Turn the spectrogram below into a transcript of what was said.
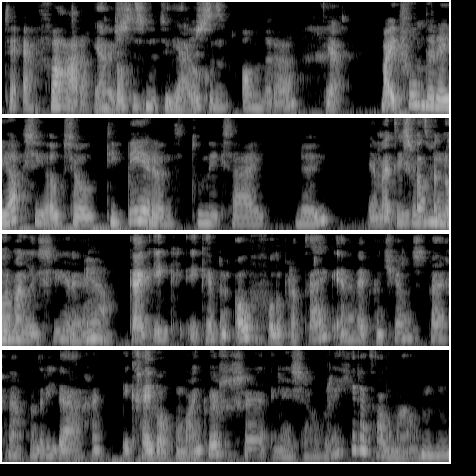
te ervaren. Want dat is natuurlijk juist. ook een andere. Ja. Maar ik vond de reactie ook zo typerend toen ik zei, nee. Ja, maar het is wat we normaliseren. Hè? Ja. Kijk, ik, ik heb een overvolle praktijk en dan heb ik een challenge erbij gedaan van drie dagen. Ik geef ook online cursussen en mensen hoe red je dat allemaal? Mhm.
